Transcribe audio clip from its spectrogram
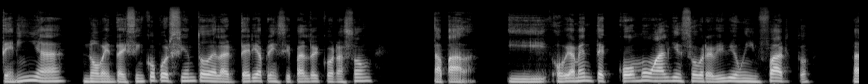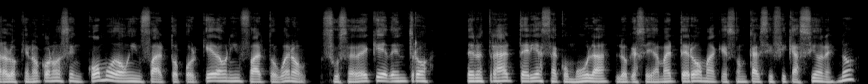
Tenía 95% de la arteria principal del corazón tapada. Y obviamente, ¿cómo alguien sobrevive a un infarto? Para los que no conocen cómo da un infarto, por qué da un infarto, bueno, sucede que dentro de nuestras arterias se acumula lo que se llama arteroma, que son calcificaciones, ¿no?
